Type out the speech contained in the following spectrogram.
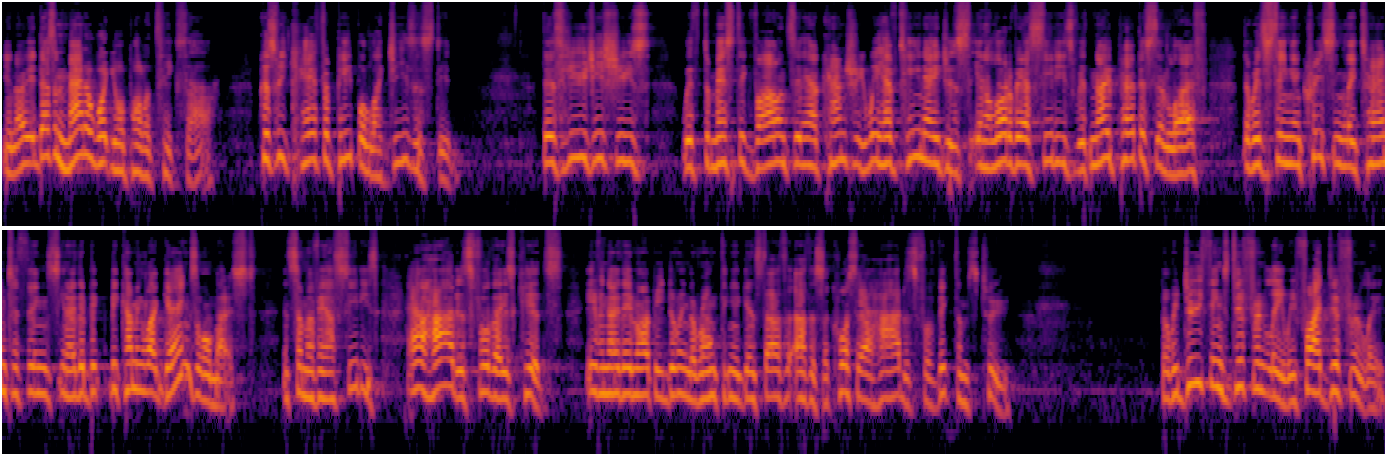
You know, it doesn't matter what your politics are, because we care for people like Jesus did. There's huge issues with domestic violence in our country. We have teenagers in a lot of our cities with no purpose in life that we're seeing increasingly turn to things, you know, they're becoming like gangs almost in some of our cities. Our heart is for those kids, even though they might be doing the wrong thing against others. Of course, our heart is for victims too. But we do things differently, we fight differently.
